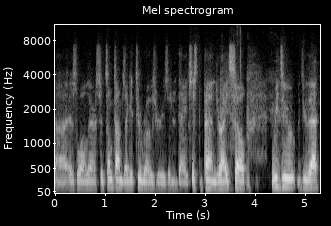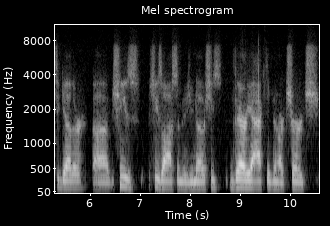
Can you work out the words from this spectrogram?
uh, as well there. So sometimes I get two rosaries in a day. It just depends, right? So we do do that together. Uh, she's she's awesome, as you know. She's very active in our church,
